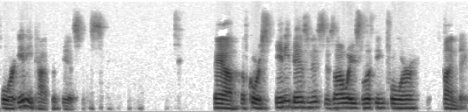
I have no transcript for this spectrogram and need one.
for any type of business. Now, of course, any business is always looking for funding.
